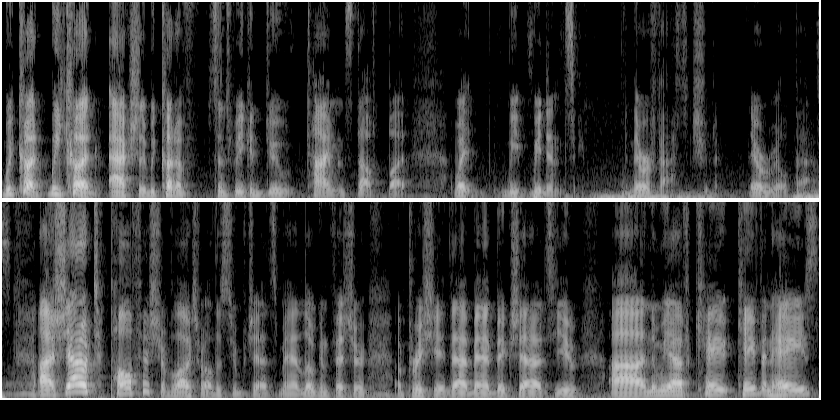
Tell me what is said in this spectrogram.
We could. We could, actually. We could have, since we could do time and stuff. But, wait, we, we didn't see. They were fast at shooting. They were real fast. Uh, shout out to Paul Fisher Vlogs for all the super chats, man. Logan Fisher, appreciate that, man. Big shout out to you. Uh, and then we have Kevin Hayes.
